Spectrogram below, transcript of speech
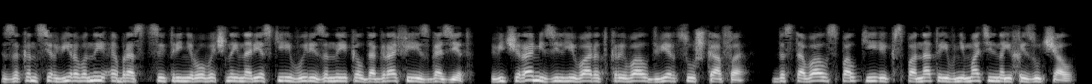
законсервированные образцы тренировочной нарезки и вырезанные колдографии из газет. Вечерами Зельевар открывал дверцу шкафа, доставал с полки экспонаты и внимательно их изучал.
